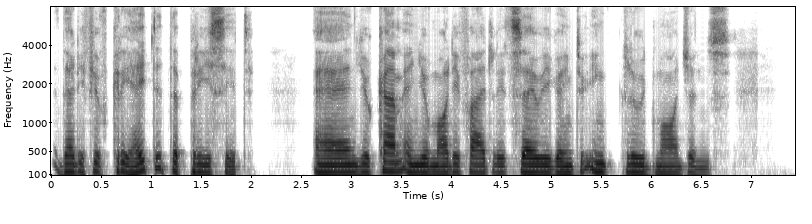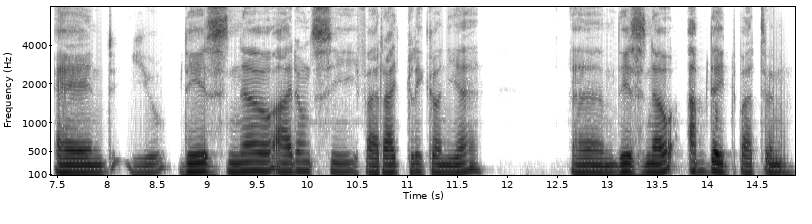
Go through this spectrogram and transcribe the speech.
that if you've created the preset and you come and you modify it, let's say we're going to include margins and you there's no I don't see if I right click on here um, there's no update button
